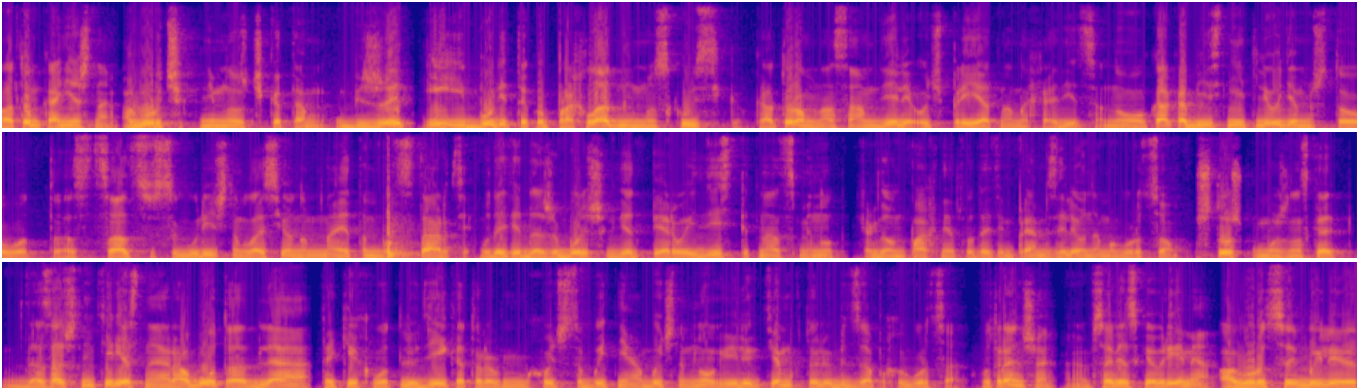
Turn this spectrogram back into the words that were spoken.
Потом, конечно, огурчик немножечко там убежит и, и будет такой прохладный мускусик, в котором на самом деле очень приятно находиться. Но как объяснить людям, что вот ассоциацию с огуречным лосьоном на этом вот старте, вот эти даже больше где-то первые 10-15 минут, когда он пахнет вот этим прям зеленым огурцом. Что ж, можно сказать, достаточно интересная работа для таких вот людей, которым хочется быть необычным, ну или тем, кто любит запах огурца. Вот раньше, э, в советское время, огурцы были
